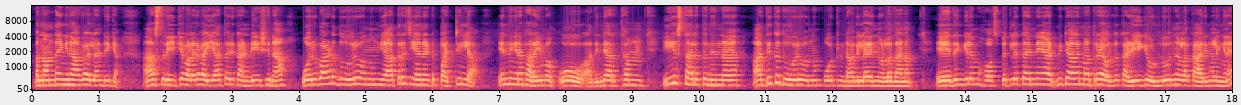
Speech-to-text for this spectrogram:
അപ്പം നന്ദ ഇങ്ങനെ ആകെ വല്ലാണ്ടിരിക്കാം. ആ സ്ത്രീക്ക് വളരെ വയ്യാത്തൊരു കണ്ടീഷനാ ഒരുപാട് ദൂരമൊന്നും യാത്ര ചെയ്യാനായിട്ട് പറ്റില്ല എന്നിങ്ങനെ പറയുമ്പം ഓ അതിന്റെ അർത്ഥം ഈ സ്ഥലത്ത് നിന്ന് അധിക ദൂരമൊന്നും പോയിട്ടുണ്ടാവില്ല എന്നുള്ളതാണ്. ഏതെങ്കിലും ഹോസ്പിറ്റലിൽ തന്നെ അഡ്മിറ്റ് ആകാൻ മാത്രമേ അവർക്ക് കഴിയുകയുള്ളൂ എന്നുള്ള കാര്യങ്ങൾ ഇങ്ങനെ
